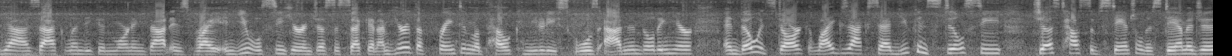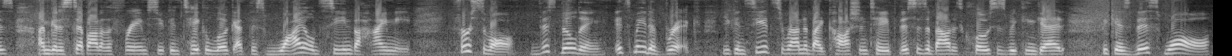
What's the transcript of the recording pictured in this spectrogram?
Yeah, Zach, Lindy, good morning. That is right. And you will see here in just a second. I'm here at the Frankton Lapel Community Schools admin building here. And though it's dark, like Zach said, you can still see just how substantial this damage is. I'm going to step out of the frame so you can take a look at this wild scene behind me. First of all, this building, it's made of brick. You can see it's surrounded by caution tape. This is about as close as we can get because this wall,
